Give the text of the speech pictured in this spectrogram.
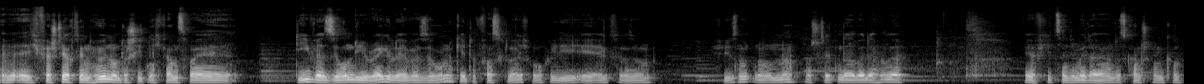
Äh, Ich verstehe auch den Höhenunterschied nicht ganz, weil die Version, die Regular-Version, geht ja fast gleich hoch wie die EX-Version. Viel ist denn oben, ne? Was steht denn da bei der Höhe? Ja, 4 cm, ja, das kann schon hinkommen.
